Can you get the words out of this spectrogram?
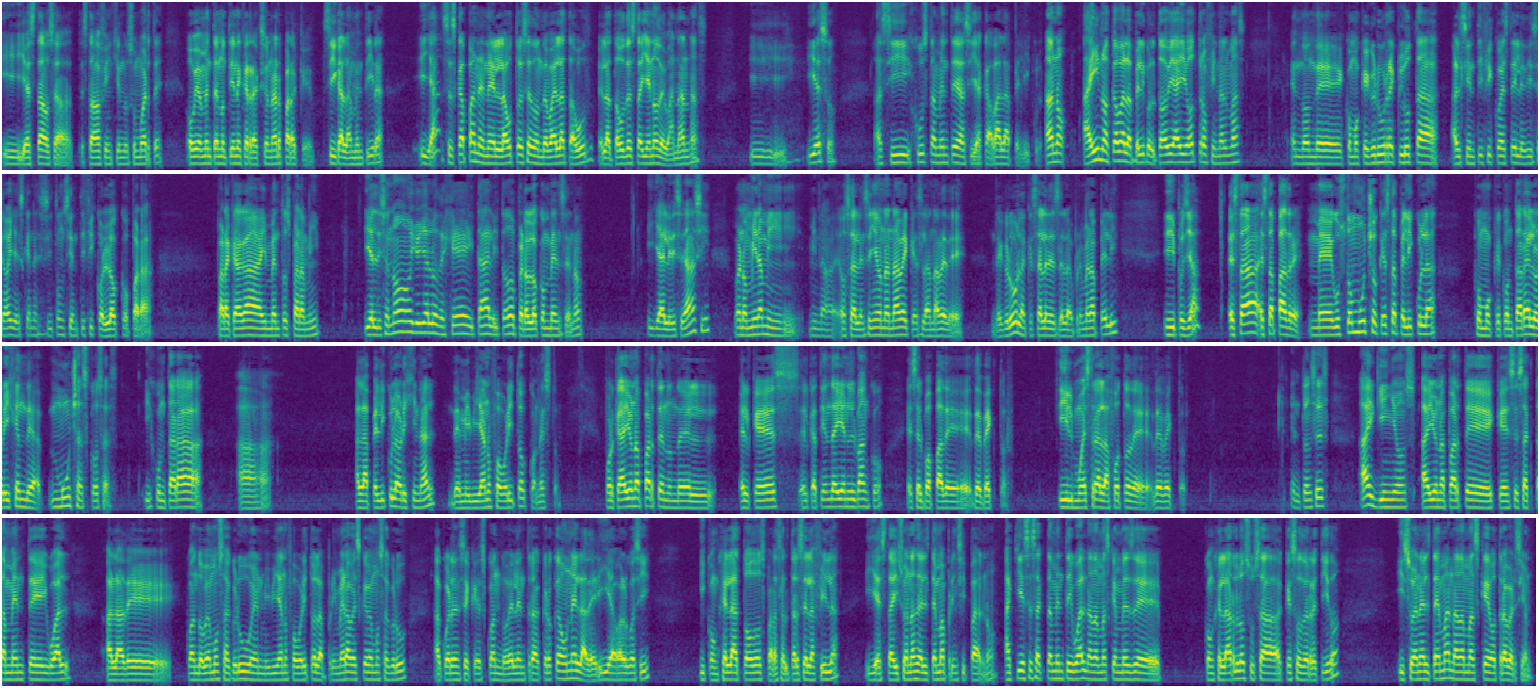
y ya está, o sea, estaba fingiendo su muerte. Obviamente no tiene que reaccionar para que siga la mentira. Y ya, se escapan en el auto ese donde va el ataúd. El ataúd está lleno de bananas. Y, y eso. Así, justamente así acaba la película. Ah, no, ahí no acaba la película. Todavía hay otro final más. En donde como que Gru recluta al científico este y le dice, oye, es que necesito un científico loco para, para que haga inventos para mí. Y él dice, no, yo ya lo dejé y tal y todo, pero lo convence, ¿no? Y ya le dice, ah, sí, bueno, mira mi, mi nave. O sea, le enseña una nave que es la nave de, de Gru, la que sale desde la primera peli. Y pues ya, está, está padre. Me gustó mucho que esta película como que contara el origen de muchas cosas y juntara a, a la película original de mi villano favorito con esto. Porque hay una parte en donde el, el que es el que atiende ahí en el banco es el papá de, de Vector. Y muestra la foto de, de Vector. Entonces, hay guiños, hay una parte que es exactamente igual a la de cuando vemos a Gru en mi villano favorito, la primera vez que vemos a Gru, acuérdense que es cuando él entra, creo que a una heladería o algo así, y congela a todos para saltarse la fila y ya está, y suena del tema principal, ¿no? Aquí es exactamente igual, nada más que en vez de congelarlos usa queso derretido y suena el tema nada más que otra versión,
